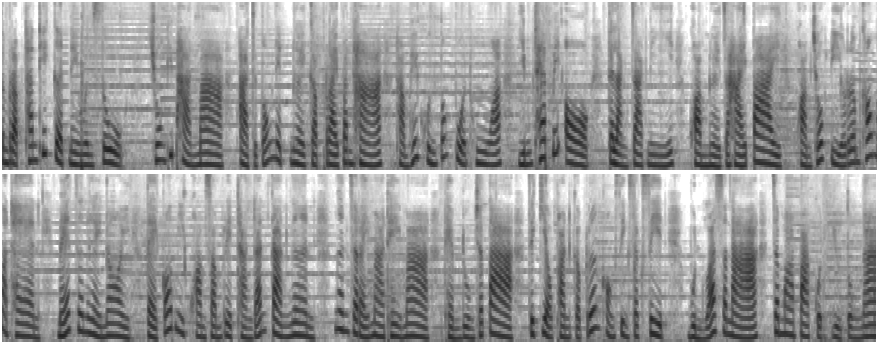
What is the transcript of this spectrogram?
สำหรับท่านที่เกิดในวันศุกร์ ช่วงที่ผ่านมาอาจจะต้องเหน็ดเหนื่อยกับหลายปัญหาทำให้คุณต้องปวดหัว ยิ้มแทบไม่ออก แต่หลังจากนี้ ความเหนื่อยจะหายไป ความโชคดีเริ่มเข้ามาแทน แม้จะเหนื่อยหน่อย แต่ก็มีความสำเร็จทางด้านการเงิน เงินจะไหลมาเทมา แถมดวงชะตาจะเกี่ยวพันกับเรื่องของสิ่งศักดิ์สิทธิ์ บุญวาสนาจะมาปรากฏอยู่ตรงหน้า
